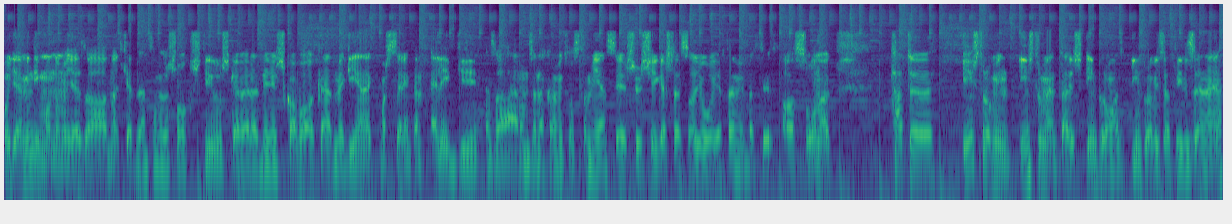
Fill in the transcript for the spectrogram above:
ugye mindig mondom, hogy ez a nagy kedvencem, ez a sok stíluskeveredés, kavalkád, meg ilyenek. Most szerintem eléggé ez a három zenekar, amit hoztam, ilyen szélsőséges lesz a jó értelmében a szónak. Hát instrument, instrumentális improviz, improvizatív zene,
